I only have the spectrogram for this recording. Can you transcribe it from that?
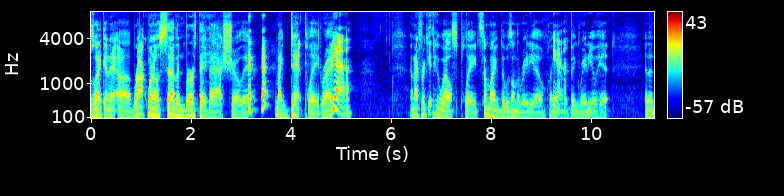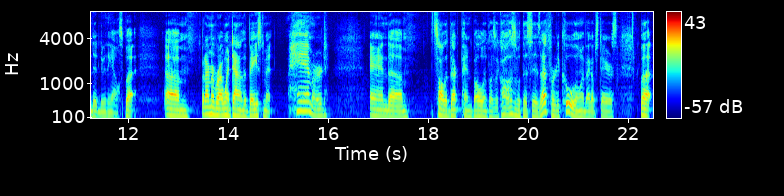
It was like a uh, Rock 107 birthday bash show there. like Dent played, right? Yeah. and I forget who else played. Somebody that was on the radio, like Yeah. a big radio hit, and then didn't do anything else. But, um, but I remember I went down in the basement, hammered, and um, saw the duck pen bowling. I was like, "Oh, this is what this is. That's pretty cool." And went back upstairs. But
